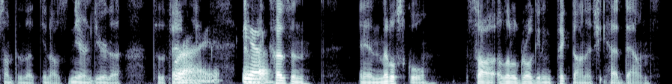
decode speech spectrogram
something that you know is near and dear to to the family. right. And Yeah. my cousin in middle school saw a little girl getting picked on, and she had Downs.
